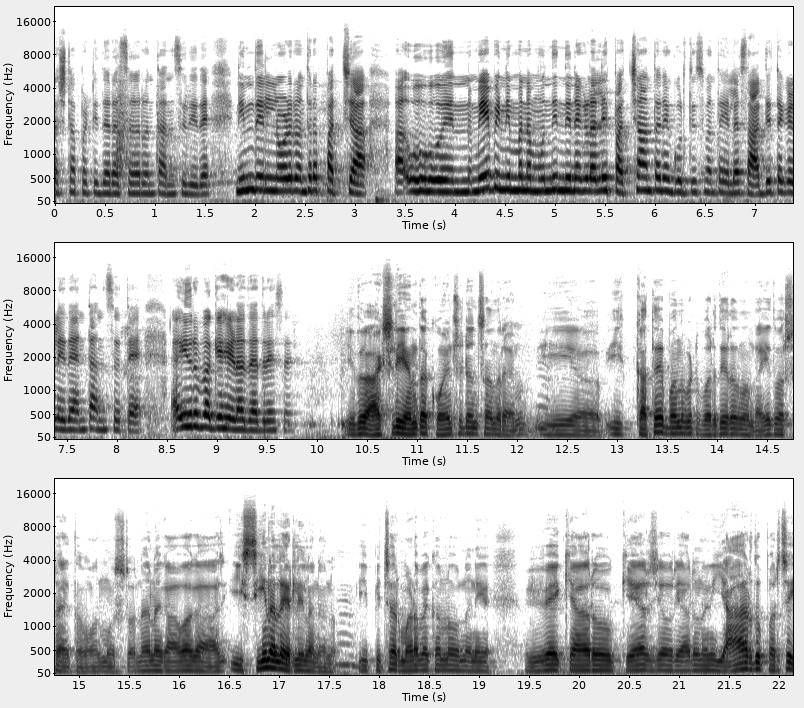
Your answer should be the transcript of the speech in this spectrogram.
ಕಷ್ಟಪಟ್ಟಿದ್ದಾರೆ ಸರ್ ಅಂತ ಅನಿಸಿದಿದೆ. ನಿಮ್ದು ಇಲ್ಲಿ ನೋಡಿರೋ ಒಂಥರ ಪಚ್ಚ. ಮೇ ಬಿ ನಿಮ್ಮನ್ನು ಮುಂದಿನ ದಿನಗಳಲ್ಲಿ ಪಚ್ಚ ಅಂತಲೇ ಗುರುತಿಸುವಂಥ ಎಲ್ಲ ಸಾಧ್ಯತೆಗಳಿದೆ ಅಂತ ಅನಿಸುತ್ತೆ. ಇದ್ರ ಬಗ್ಗೆ ಹೇಳೋದಾದರೆ ಸರ್ ಇದು ಆ್ಯಕ್ಚುಲಿ ಎಂಥ ಕೋಇನ್ಸಿಡೆನ್ಸ್ ಅಂದರೆ ಈ ಈ ಕತೆ ಬಂದ್ಬಿಟ್ಟು ಬರ್ದಿರೋದು ಒಂದು ಐದು ವರ್ಷ ಆಯಿತು ಆಲ್ಮೋಸ್ಟ್ ನನಗೆ ಆವಾಗ ಈ ಸೀನಲ್ಲೇ ಇರಲಿಲ್ಲ ನಾನು. ಈ ಪಿಕ್ಚರ್ ಮಾಡಬೇಕನ್ನೋ ನನಗೆ ವಿವೇಕ್ ಯಾರು ಕೆ ಆರ್ ಜಿ ಅವ್ರು ಯಾರು ನನಗೆ ಯಾರ್ದು ಪರಿಚಯ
